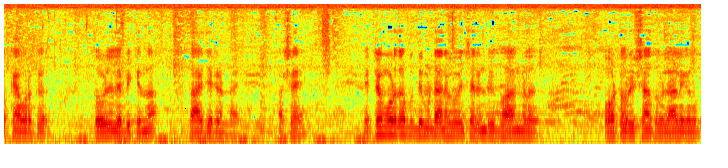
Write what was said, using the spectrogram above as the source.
ഒക്കെ അവർക്ക് തൊഴിൽ ലഭിക്കുന്ന സാഹചര്യം ഉണ്ടായി പക്ഷേ ഏറ്റവും കൂടുതൽ ബുദ്ധിമുട്ട് അനുഭവിച്ച രണ്ട് വിഭാഗങ്ങൾ ഓട്ടോറിക്ഷ തൊഴിലാളികളും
